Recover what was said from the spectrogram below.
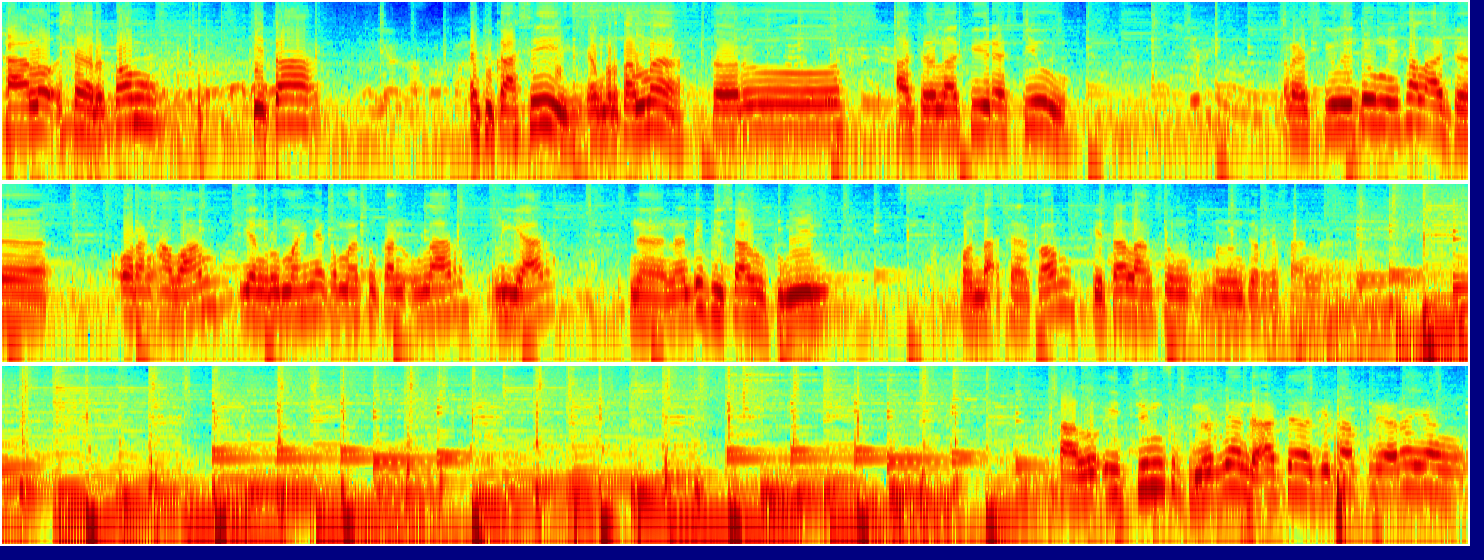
Kalau Serkom kita edukasi yang pertama, terus ada lagi rescue. Rescue itu misal ada orang awam yang rumahnya kemasukan ular liar, nah nanti bisa hubungin kontak Serkom, kita langsung meluncur ke sana. Kalau izin sebenarnya enggak ada, kita pelihara yang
